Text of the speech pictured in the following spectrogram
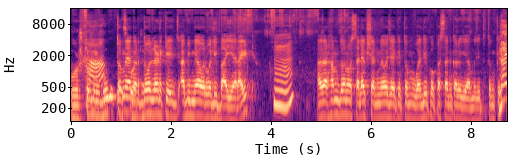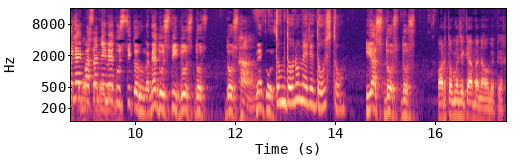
पोस्टों में हाँ। बहुत तुम्हें अगर दो लड़के अभी मैं और वली भाई है राइट हम्म अगर हम दोनों सिलेक्शन में हो जाए कि तुम वली को पसंद करोगे या मुझे तो तुम नहीं नहीं पसंद नहीं मैं दोस्ती करूँगा मैं दोस्ती दोस्त दोस्त दोस्त हाँ। मैं दोस्त। तुम दोनों मेरे दोस्त हो। यस दोस्त दोस्त। और तुम मुझे क्या बनाओगे फिर?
